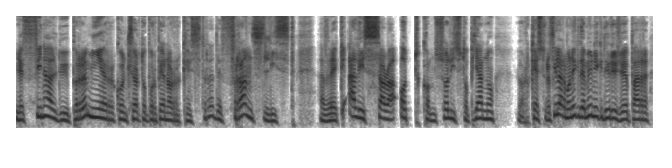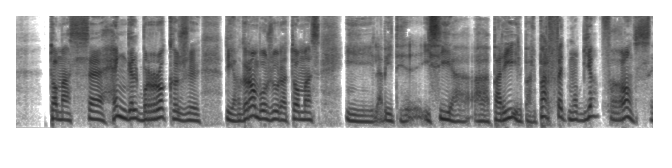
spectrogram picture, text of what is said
Le final du premier concerto pour piano orchestre de Franz Liszt avec Alice Sarah Ott comme soliste au piano, l'orchestre philharmonique de Munich dirigé par Thomas Hengelbrock. Je dis un grand bonjour à Thomas. Il habite ici à, Paris. Il parle parfaitement bien français.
